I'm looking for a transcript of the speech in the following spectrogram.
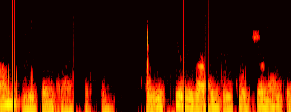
हम रिकनसाइल करते हैं। इसके रिगार्डिंग कोई क्वेश्चन है तो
